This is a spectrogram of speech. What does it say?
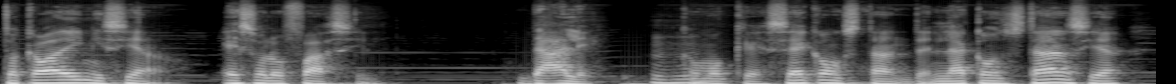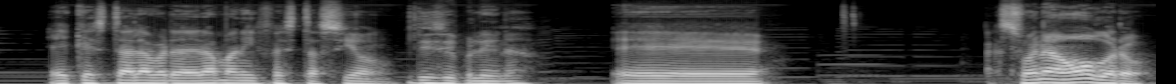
tú acabas de iniciar, eso es lo fácil, dale, Como que sé constante. En la constancia es que está la verdadera manifestación. Disciplina. Eh, suena ogro,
